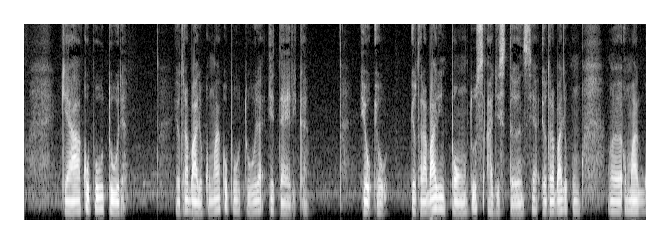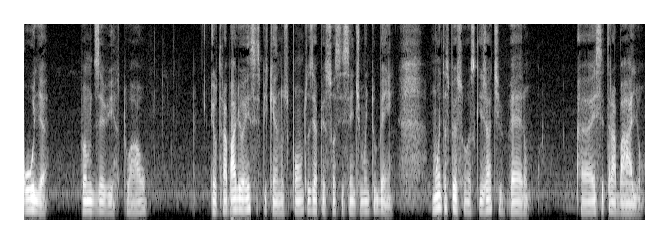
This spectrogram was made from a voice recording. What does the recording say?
que é a acupuntura. Eu trabalho com acupuntura etérica. Eu, eu, eu trabalho em pontos à distância, eu trabalho com uh, uma agulha, vamos dizer, virtual, eu trabalho esses pequenos pontos e a pessoa se sente muito bem. Muitas pessoas que já tiveram uh, esse trabalho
